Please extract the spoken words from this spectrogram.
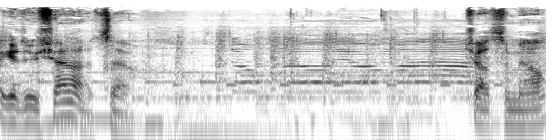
I could do shout outs though. Shouts to Mel.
